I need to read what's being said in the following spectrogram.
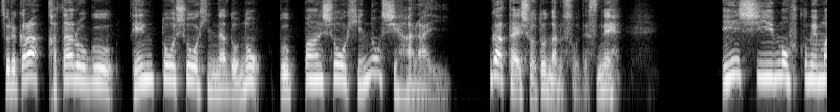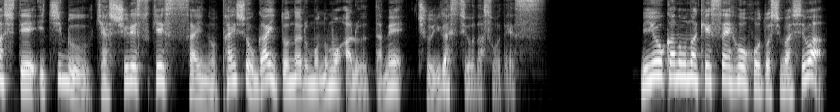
それからカタログ、店頭商品などの物販商品の支払いが対象となるそうですね。印紙も含めまして一部キャッシュレス決済の対象外となるものもあるため注意が必要だそうです。利用可能な決済方法としましては、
